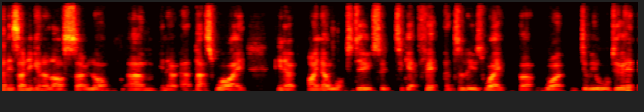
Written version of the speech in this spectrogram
then it's only going to last so long. Um, you know, uh, that's why, you know, I know what to do to, to get fit and to lose weight. But what do we all do it?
